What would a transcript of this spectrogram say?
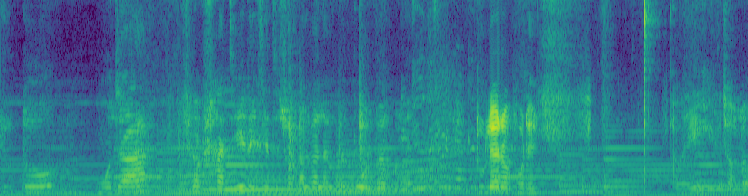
জুতো মোজা সব সাজিয়ে রেখেছে। সকালবেলা উঠে পড়বে বলে। টুলের ওপরে। তো এই চলো।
